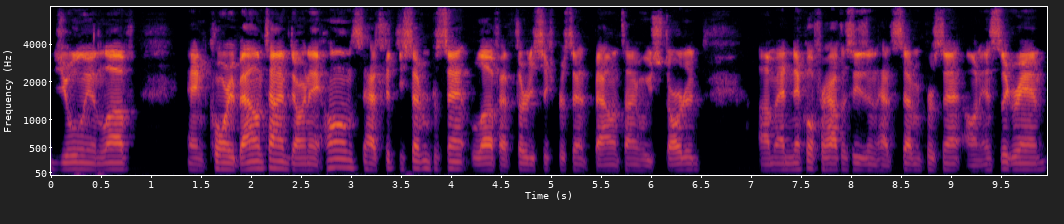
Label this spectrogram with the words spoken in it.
Julian Love, and Corey Ballentine. Darnay Holmes has 57%. Love had 36%. Ballentine, who started um, at nickel for half the season, had 7% on Instagram.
